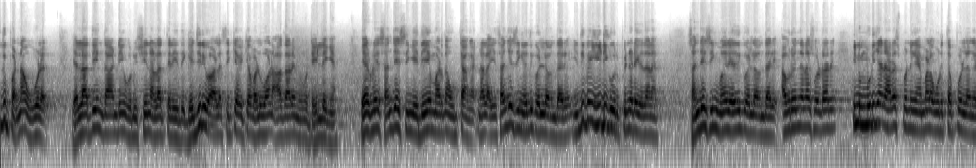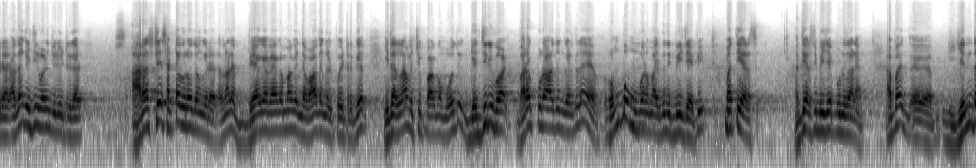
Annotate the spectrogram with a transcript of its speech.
இது பண்ணால் ஊழல். எல்லாத்தையும் தாண்டி ஒரு விஷயம் நல்லா தெரியுது. கெஜ்ரிவாலை சிக்க வைக்க வலுவான ஆதாரம் இவங்ககிட்ட இல்லைங்க. ஏற்கனவே சஞ்சய் சிங் இதே மாதிரி தான் விட்டாங்க. நல்லா சஞ்சய் சிங் எதுக்கு வெளில வந்தார்? இதுவே ஈடிக்கு ஒரு பின்னடைவு தானே? சஞ்சய் சிங் முதல்ல எதுக்கு வெளில வந்தார்? அவர் வந்து என்ன சொல்கிறார் இன்னும் முடிஞ்சால் நான் அரெஸ்ட் பண்ணுங்க என் மேலே ஒரு தப்பு இல்லைங்கிறார். அதான் கெஜ்ரிவால்னு சொல்லிட்டு இருக்காரு. அரஸ்டே சட்டவிரோதங்கிறார். அதனால் வேக வேகமாக இந்த வாதங்கள் போயிட்டுருக்கு. இதெல்லாம் வச்சு பார்க்கும்போது கெஜ்ரிவால் வரக்கூடாதுங்கிறதுல ரொம்ப மும்முரமாக இருக்குது பிஜேபி மத்திய அரசு. மத்திய அரசு பிஜேபி ஒன்று தானே அப்போ எந்த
